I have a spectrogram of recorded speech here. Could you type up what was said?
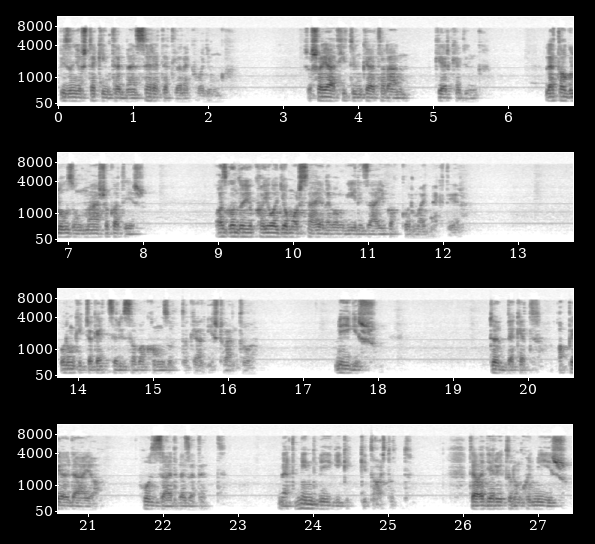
bizonyos tekintetben szeretetlenek vagyunk, és a saját hitünkkel talán kérkedünk, letaglózunk másokat, és azt gondoljuk, ha jól gyomorszájon evangélizáljuk, akkor majd megtér. Urunk, itt csak egyszerű szavak hangzottak el Istvántól. Mégis többeket a példája hozzád vezetett, mert mind végig kitartott. Te adj erőt, Urunk, hogy mi is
